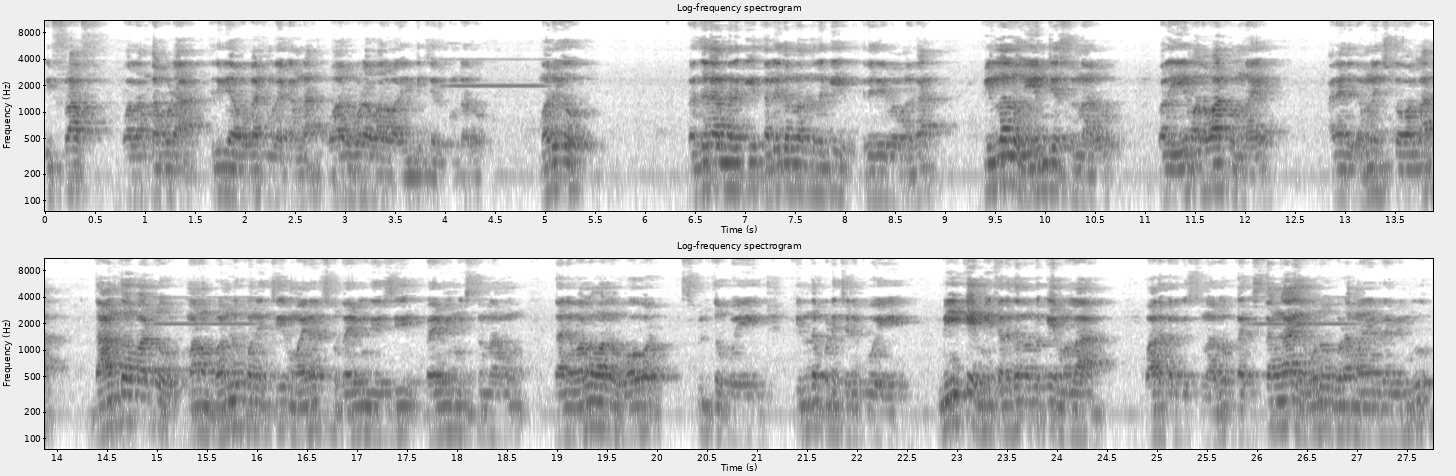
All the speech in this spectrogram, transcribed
రిఫ్రాఫ్ వాళ్ళంతా కూడా తిరిగే అవకాశం లేకుండా వారు కూడా వాళ్ళ వాళ్ళ ఇంటికి చేరుకుంటారు. మరియు ప్రజలందరికీ తల్లిదండ్రులందరికీ తెలియజేయగా పిల్లలు ఏం చేస్తున్నారు? వాళ్ళు ఏం అలవాట్లు ఉన్నాయి? అనేది గమనించుకోవాలా? దాంతోపాటు మనం బండ్లు కొనిచ్చి మైనర్స్ డ్రైవింగ్ చేసి డ్రైవింగ్ ఇస్తున్నాము. దానివల్ల వాళ్ళు ఓవర్ స్పీడ్తో పోయి కింద పడి చనిపోయి మీకే మీ తల్లిదండ్రులకే మళ్ళా బాధ కలిగిస్తున్నారు. ఖచ్చితంగా ఎవరు కూడా మైనర్ డ్రైవింగ్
